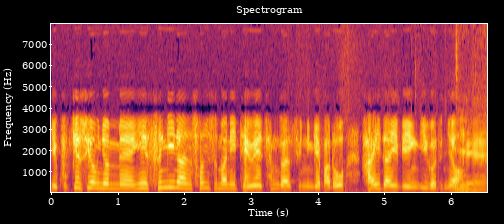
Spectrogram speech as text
이 국제 수영 연맹이 승인한 선수만이 대회에 참가할 수 있는 게 바로 하이다이빙이거든요. 예.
